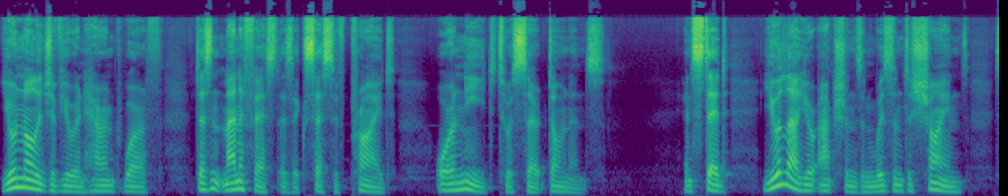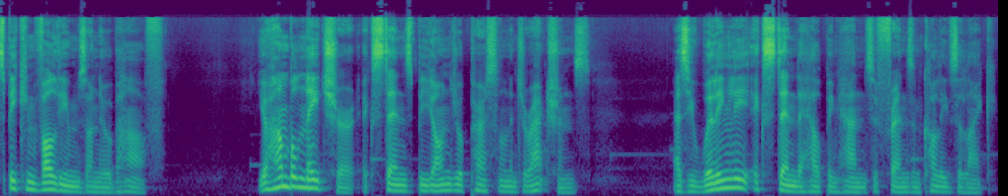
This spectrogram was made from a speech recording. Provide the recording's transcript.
Your knowledge of your inherent worth doesn't manifest as excessive pride or a need to assert dominance. Instead, you allow your actions and wisdom to shine, speaking volumes on your behalf. Your humble nature extends beyond your personal interactions as you willingly extend a helping hand to friends and colleagues alike.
